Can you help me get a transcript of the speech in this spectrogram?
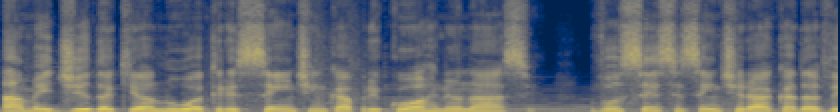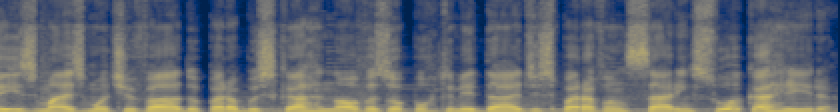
À medida que a lua crescente em Capricórnio nasce, você se sentirá cada vez mais motivado para buscar novas oportunidades para avançar em sua carreira.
